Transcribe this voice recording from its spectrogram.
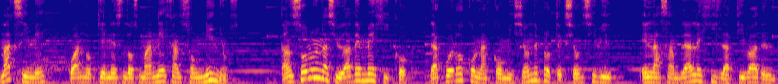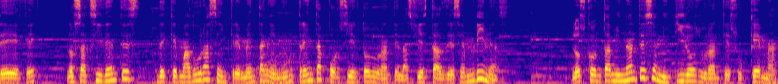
máxime cuando quienes los manejan son niños. Tan solo en la Ciudad de México, de acuerdo con la Comisión de Protección Civil en la Asamblea Legislativa del DF, los accidentes de quemaduras se incrementan en un 30% durante las fiestas decembrinas. Los contaminantes emitidos durante su quema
